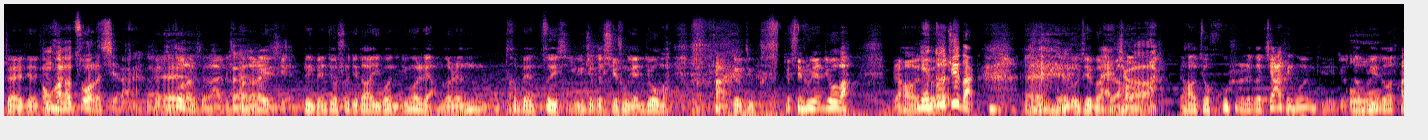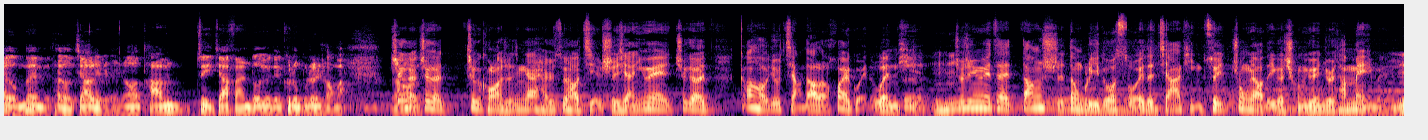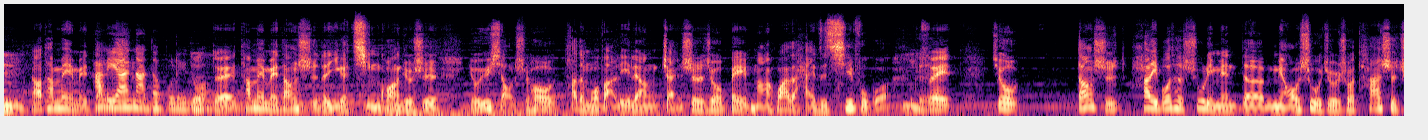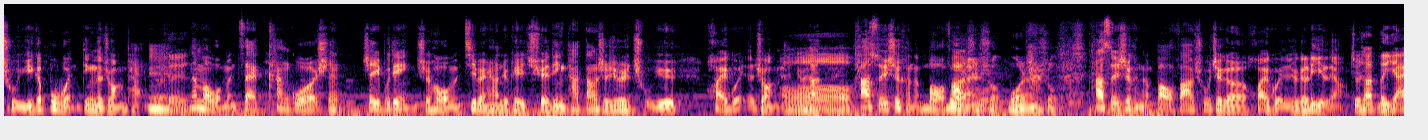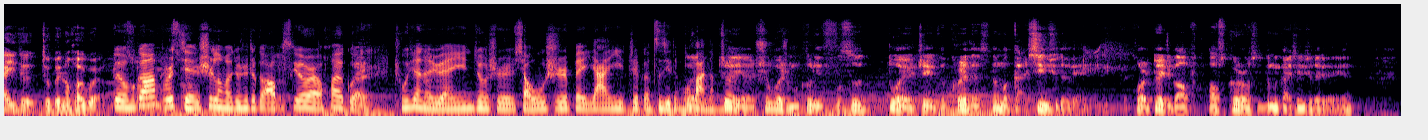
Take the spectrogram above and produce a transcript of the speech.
对 对，就疯狂的这样做了起来。对，就做了起来，搞在了一起。里边就涉及到一个问题，因为两个人特别醉心于这个学术研究嘛，啊，就就就学术研究吧，然后研读剧本，研读剧本，哎然后然后就忽视了这个家庭问题。就邓布利多他有妹妹，他有家里人，然后他们这一家反正都有点各种不正常吧。这个这个这个孔老师应该还是最好解释一下，因为这个刚好就讲到了坏鬼的问题，就是因为在当时邓布利多所谓的家庭最重要的一个成员就是他妹妹，嗯然后他妹妹阿丽安娜·邓布利多。对他妹妹当时的一个情况就是，由于小时候他的魔法力量展示了之后被麻瓜的孩子欺负过所以就当时《哈利波特》书里面的描述就是说他是处于一个不稳定的状态。对那么我们在看过神这一部电影之后，我们基本上就可以确定，他当时就是处于坏鬼的状态，因为哦她她随时可能爆发出，然兽，默然兽，他随时可能爆发出这个坏鬼的这个力量。就是他被压抑就就变成坏鬼了。对，我们刚刚不是解释了吗？就是这个 obscure 坏鬼出现的原因，就是小巫师被压抑这个自己的魔法能力，这。也是为什么克里夫斯对这个 Credence 那么感兴趣的原因，或者对这个 Obscurus 这么感兴趣的原因，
